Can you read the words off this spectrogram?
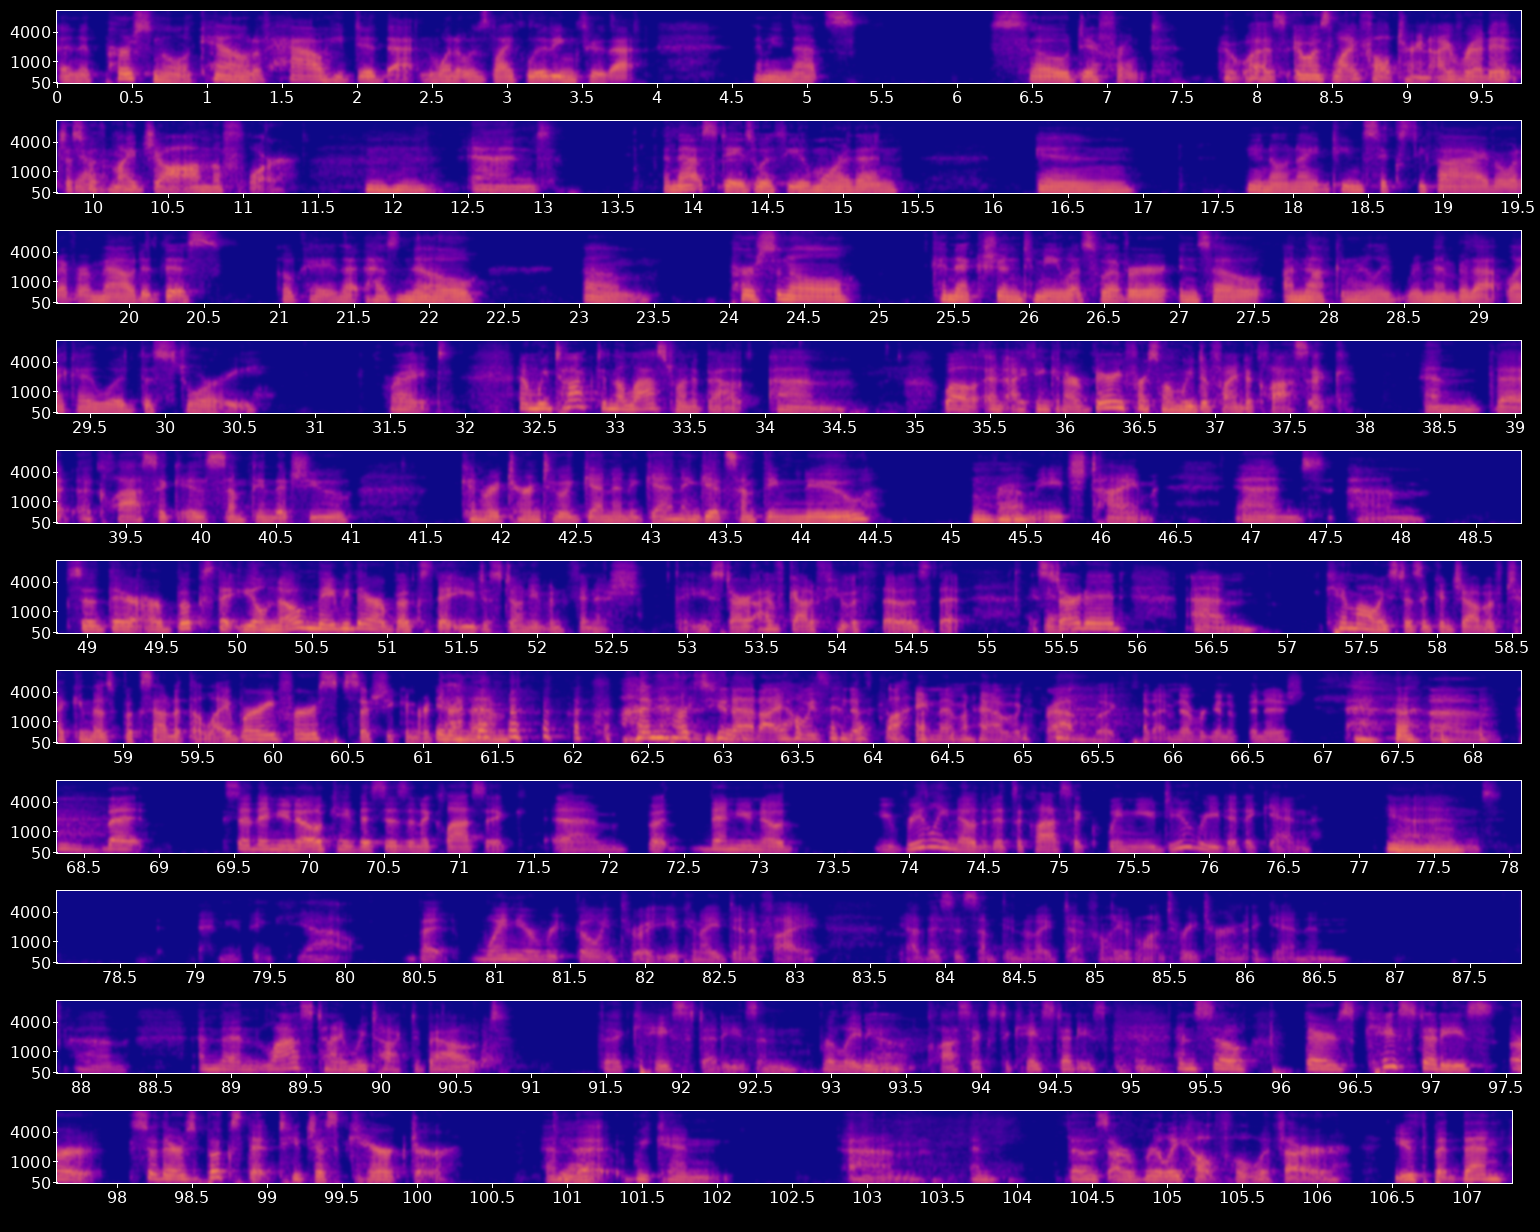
an, a personal account of how he did that and what it was like living through that. I mean, that's so different. it was it was life altering i read it just Yeah. with my jaw on the floor hmm and And that stays with you more than in, you know, 1965 or whatever. Mao did this. Okay, that has no um, personal connection to me whatsoever. And so I'm not going to really remember that like I would the story. Right. And we talked in the last one about, um, well, and I think in our very first one, we defined a classic, and that a classic is something that you can return to again and again and get something new Mhm. from each time. And um, so there are books that you'll know. Maybe there are books that you just don't even finish that you start. I've got a few with those that I Yeah. started. Um, Kim always does a good job of checking those books out at the library first so she can return them. I never do that. I always end up buying them and I have a crap book that I'm never going to finish. Um, but so then you know, okay, this isn't a classic. Um, but then you know you really know that it's a classic when you do read it again Mhm. and and you think yeah but when you're re- going through it you can identify yeah this is something that i definitely would want to return again and um, and then last time we talked about the case studies and relating Yeah. classics to case studies and so there's case studies or so there's books that teach us character and Yeah. that we can um, and those are really helpful with our youth but then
